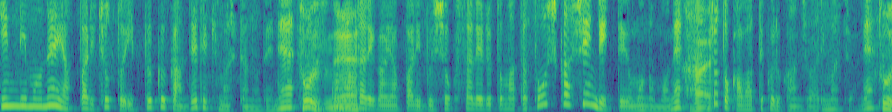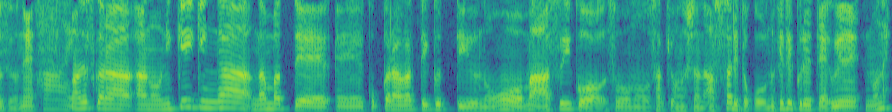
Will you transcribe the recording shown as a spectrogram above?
金利もね、やっぱりちょっと一服感出てきましたのでね。そうですね。このあたりがやっぱり物色されると、また投資家心理っていうものもね、はい、ちょっと変わってくる感じはありますよね。そうですよね。はい。まあ、ですから、あの、日経平均が頑張って、えー、ここから上がっていくっていうのを、まあ、明日以降、その、さっきお話したように、あっさりとこう抜けてくれて、上のね、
